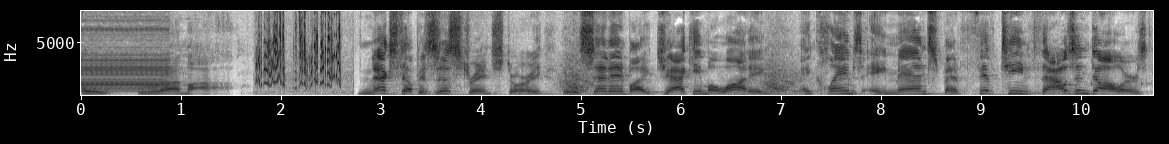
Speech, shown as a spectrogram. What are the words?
orama. Next up is this strange story. It was sent in by Jackie Mahloding and claims a man spent $15,000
